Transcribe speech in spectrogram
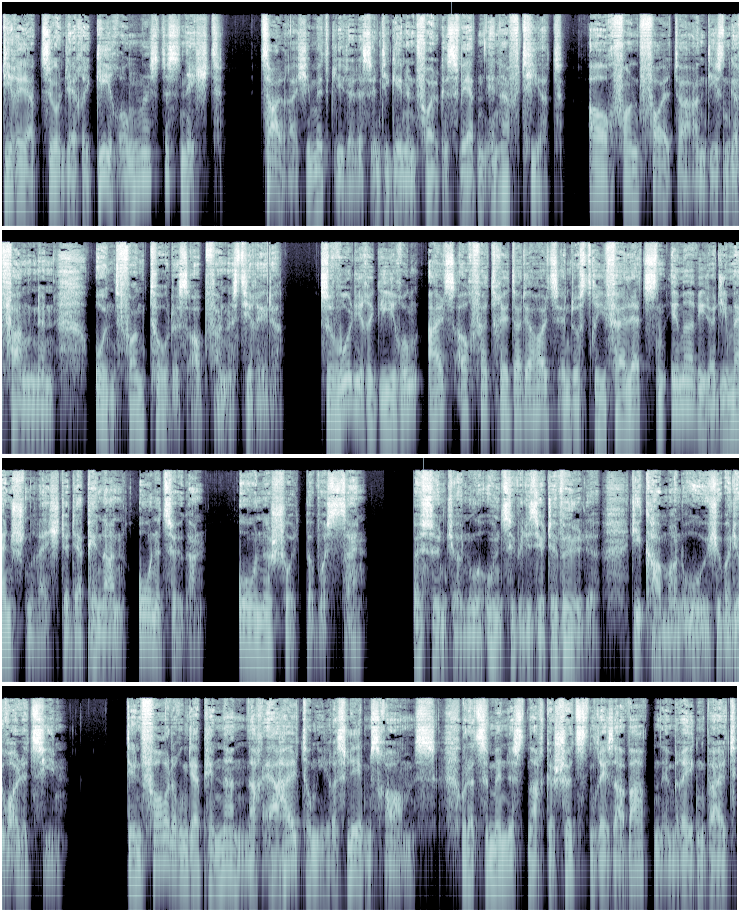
die Reaktion der Regierung ist es nicht. Zahlreiche Mitglieder des indigenen Volkes werden inhaftiert. Auch von Folter an diesen Gefangenen und von Todesopfern ist die Rede. Sowohl die Regierung als auch Vertreter der Holzindustrie verletzen immer wieder die Menschenrechte der Penan ohne Zögern, ohne Schuldbewusstsein. Es sind ja nur unzivilisierte Wilde, die kann man ruhig über die Rolle ziehen. Den Forderungen der Penan nach Erhaltung ihres Lebensraums oder zumindest nach geschützten Reservaten im Regenwald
